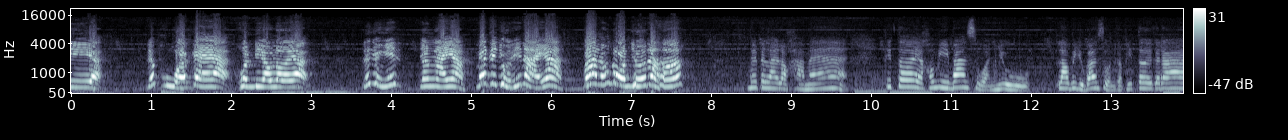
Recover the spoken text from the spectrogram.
ดีๆอะแล้วผัวแกอะคนเดียวเลยอะแล้วอย่างนี้ยังไงอะแม่จะอยู่ที่ไหนอะบ้านต้องโดนยึดอะฮะ ไม่เป็นไรหรอกค่ะแม่ พี่เต้ยอะเขามีบ้านสวนอยู่ เราไปอยู่บ้านสวนกับพี่เต้ยก็ได้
